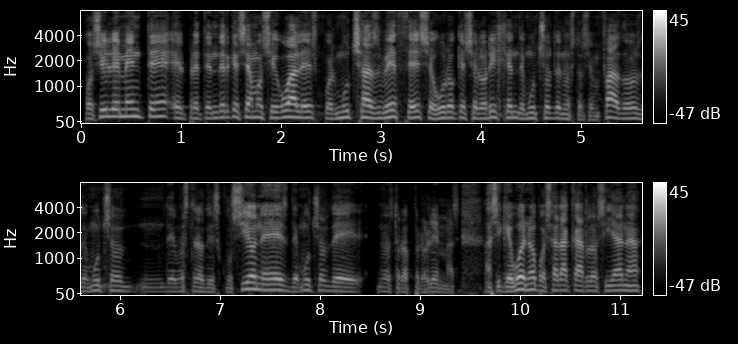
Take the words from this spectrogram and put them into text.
Posiblemente el pretender que seamos iguales, pues muchas veces seguro que es el origen de muchos de nuestros enfados, de muchos de nuestras discusiones, de muchos de nuestros problemas. Así que bueno, pues ahora Carlos y Ana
